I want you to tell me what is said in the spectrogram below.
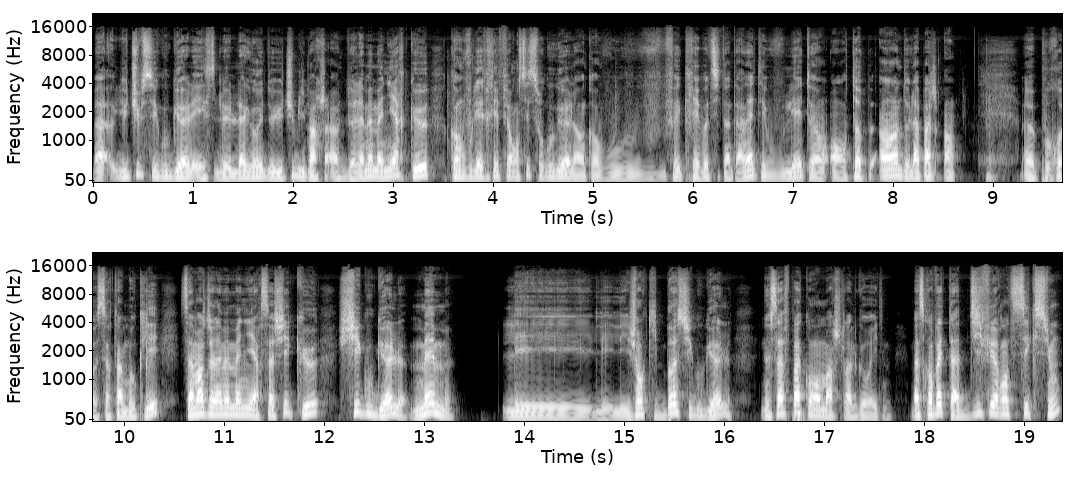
bah, YouTube, c'est Google. Et l'algorithme de YouTube, il marche euh, de la même manière que quand vous voulez être référencé sur Google. hein, quand vous, vous faites créer votre site internet et vous voulez être en, en top 1 de la page 1 euh, pour euh, certains mots-clés. Ça marche de la même manière. Sachez que chez Google, même les, les, les gens qui bossent chez Google ne savent pas comment marche l'algorithme. Parce qu'en fait, tu as différentes sections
